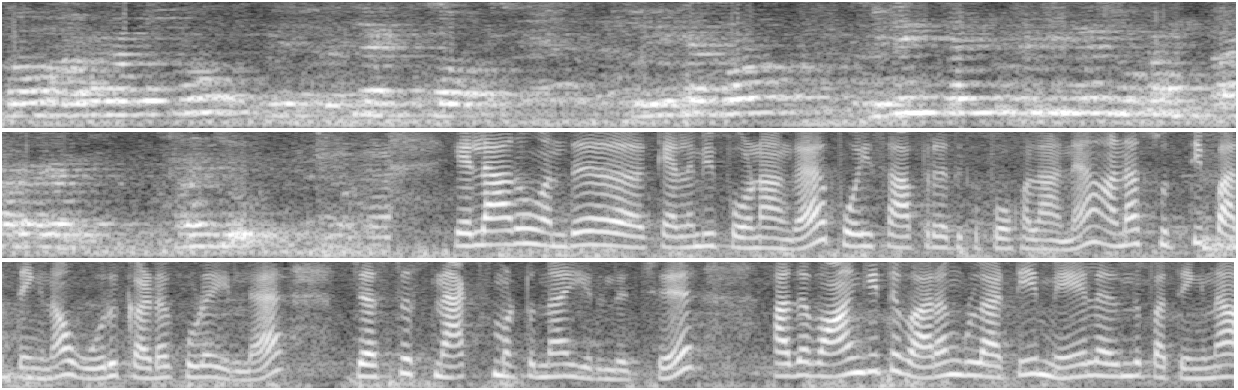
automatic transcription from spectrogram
from Aravanagar to this snack store. So you can go within 10 to 15 minutes you come back again. Thank you. எல்லாரும் வந்து கிளம்பி போனாங்க போய் சாப்பிட்றதுக்கு போகலான்னு. ஆனால் சுற்றி பார்த்தீங்கன்னா ஒரு கடை கூட இல்லை. ஜஸ்ட்டு ஸ்நாக்ஸ் மட்டும்தான் இருந்துச்சு. அதை வாங்கிட்டு வரங்குள்ளாட்டி மேலேருந்து பார்த்தீங்கன்னா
